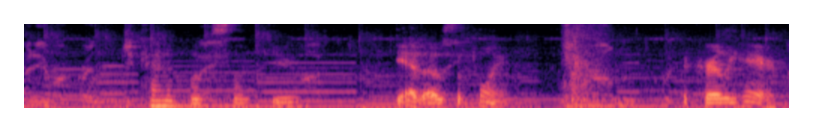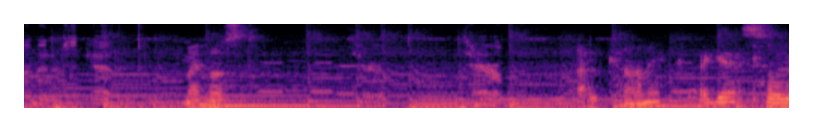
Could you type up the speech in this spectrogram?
Many of our friends have She kind of looks like you. Yeah, that was the point. The curly hair. My men are scattered. My most Terrible. Terrible. iconic, I guess, Iconic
